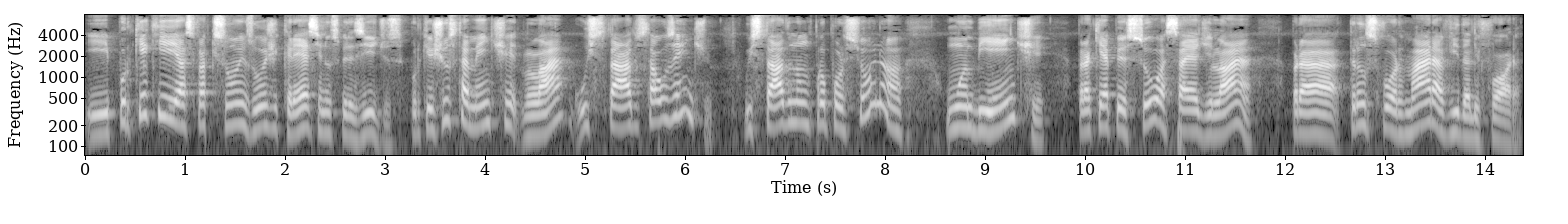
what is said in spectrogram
E por que, que as facções hoje crescem nos presídios? Porque justamente lá o Estado está ausente. O Estado não proporciona um ambiente para que a pessoa saia de lá para transformar a vida ali fora.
